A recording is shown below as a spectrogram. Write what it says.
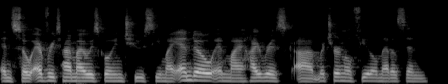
And so every time I was going to see my endo and my high risk uh, maternal fetal medicine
